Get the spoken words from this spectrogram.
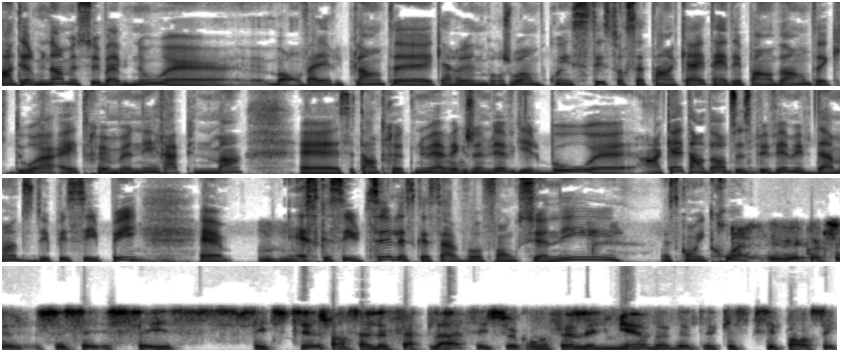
En terminant, Monsieur Babineau, euh, bon, Valérie Plante, euh, Caroline Bourgeois ont beaucoup insisté sur cette enquête indépendante qui doit être menée rapidement. Euh, C'est entretenu avec Geneviève Guilbeault. Euh, enquête en dehors du SPVM, évidemment, du DPCP. Mm-hmm. Mm-hmm. Est-ce que c'est utile? Est-ce que ça va fonctionner? Est-ce qu'on y croit? écoute, c'est utile. Je pense que ça a sa place. C'est sûr qu'on va faire la lumière de, de, ce qui s'est passé.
